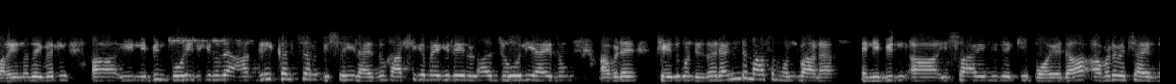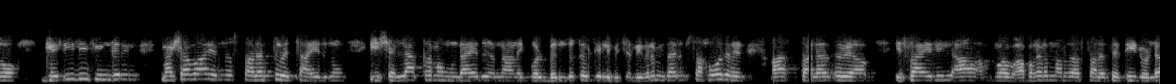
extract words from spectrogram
പറയുന്നത്. ഇവരിൽ ഈ നിബിൻ പോയിരിക്കുന്നത് അഗ്രികൾച്ചർ ദിശയിലായിരുന്നു കാർഷിക മേഖലയിലുള്ള ജോലിയായിരുന്നു അവിടെ ചെയ്തുകൊണ്ടിരുന്നത്. രണ്ട് മാസം മുൻപാണ് നിബിൻ ഇസ്രായേലിലേക്ക് പോയത്. അവിടെ വെച്ചായിരുന്നു ഗലീലി ഫിംഗറിൽ മെഷവ എന്ന സ്ഥലത്ത് വെച്ചായിരുന്നു ഈ ഷെല്ലാക്രമം ഉണ്ടായത് എന്നാണ് ഇപ്പോൾ ബന്ധുക്കൾക്ക് ലഭിച്ച വിവരം. എന്തായാലും സഹോദരൻ ആ സ്ഥല ഇസ്രായേലിൽ ആ അപകടം നടന്ന സ്ഥലത്ത് എത്തിയിട്ടുണ്ട്.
